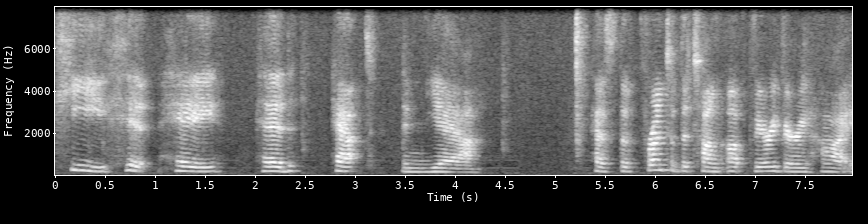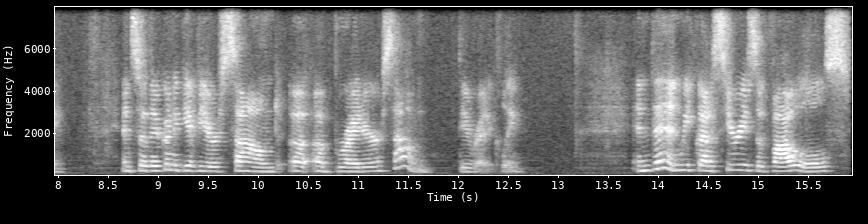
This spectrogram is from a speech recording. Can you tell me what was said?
He, hit, hey, head, hat, and yeah. Has the front of the tongue up very, very high. And so they're going to give your sound a, a brighter sound theoretically. And then we've got a series of vowels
